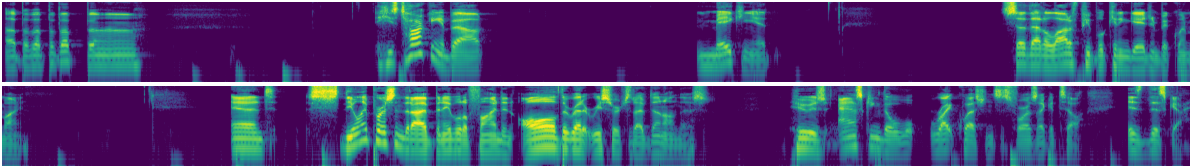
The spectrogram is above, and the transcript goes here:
Uh, he's talking about making it so that a lot of people can engage in Bitcoin mining. And the only person that I've been able to find in all the Reddit research that I've done on this who is asking the right questions, as far as I could tell, is this guy.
